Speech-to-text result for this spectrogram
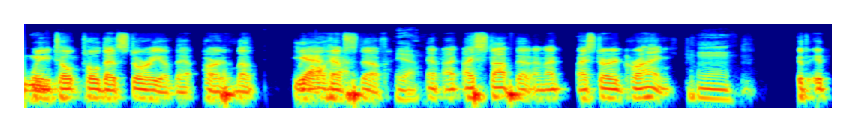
Mm-hmm. When he told told that story of that part about we yeah, all have yeah. stuff. Yeah. And I, I stopped that and I, I started crying. Mm. It, it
